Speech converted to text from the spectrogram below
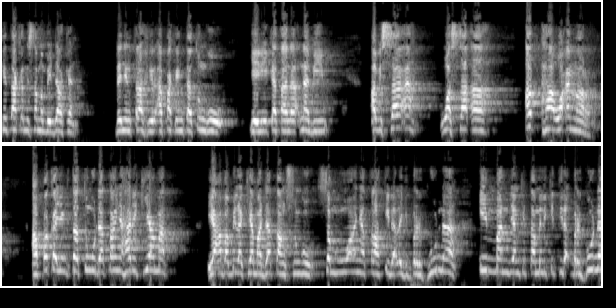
Kita akan bisa membedakan. Dan yang terakhir apakah yang kita tunggu? Yaitu kata Nabi, Awisa'ah wasa'ah adha wa amar. Apakah yang kita tunggu datangnya hari kiamat? Ya apabila kiamat datang sungguh semuanya telah tidak lagi berguna. Iman yang kita miliki tidak berguna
